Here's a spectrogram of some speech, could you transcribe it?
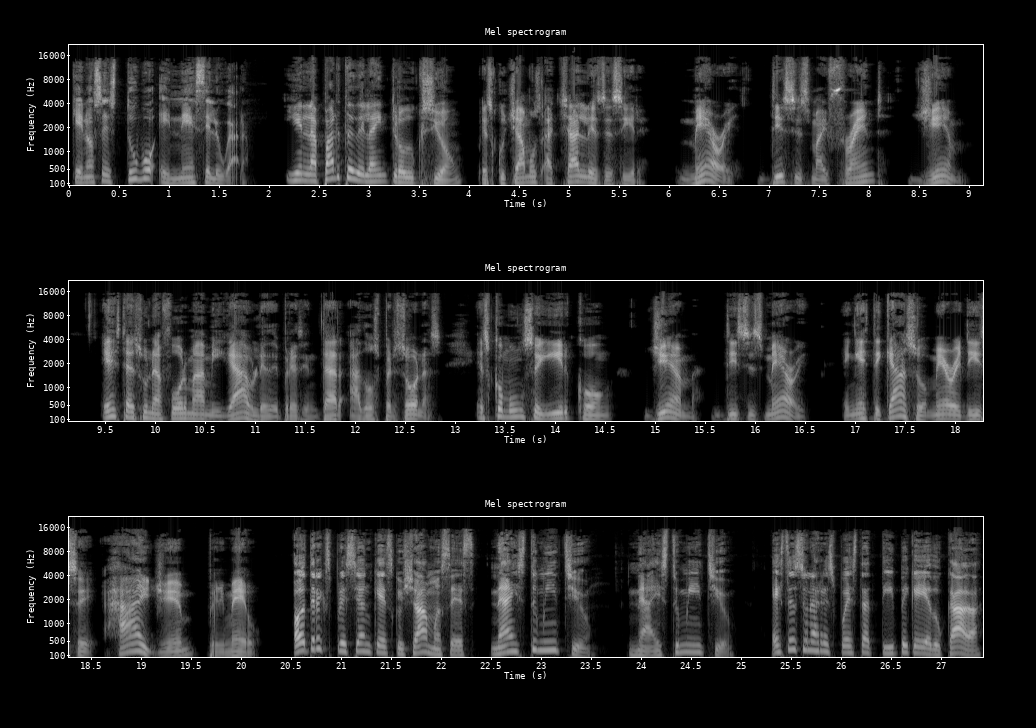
que no se estuvo en ese lugar. Y en la parte de la introducción, escuchamos a Charles decir, Mary, this is my friend Jim. Esta es una forma amigable de presentar a dos personas. Es común seguir con Jim, this is Mary. En este caso, Mary dice Hi Jim primero. Otra expresión que escuchamos es Nice to meet you. Nice to meet you. Esta es una respuesta típica y educada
